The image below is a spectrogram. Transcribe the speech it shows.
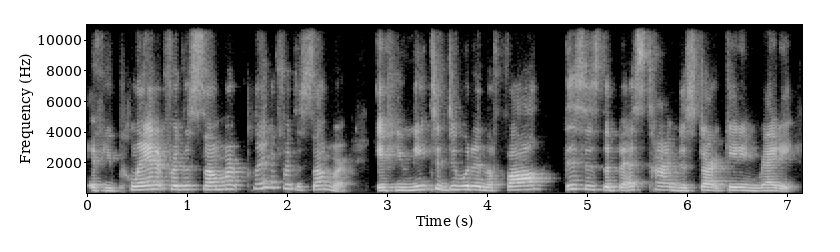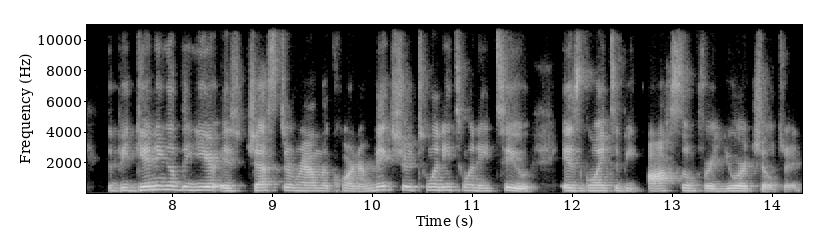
If you plan it for the summer, plan it for the summer. If you need to do it in the fall, this is the best time to start getting ready the beginning of the year is just around the corner. Make sure 2022 is going to be awesome for your children.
